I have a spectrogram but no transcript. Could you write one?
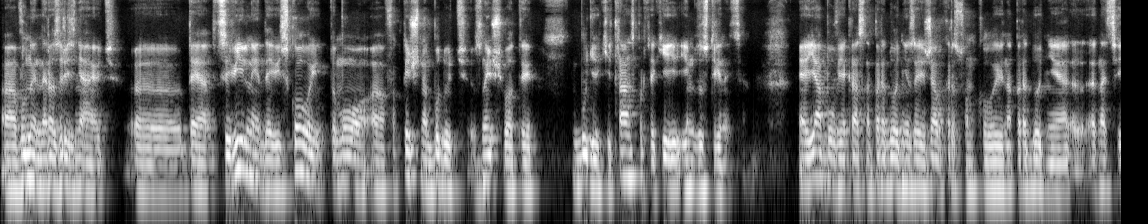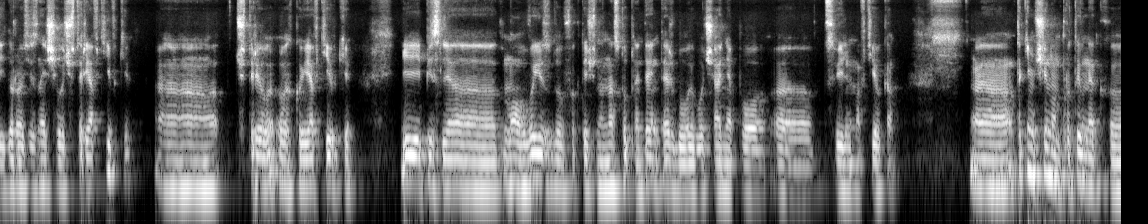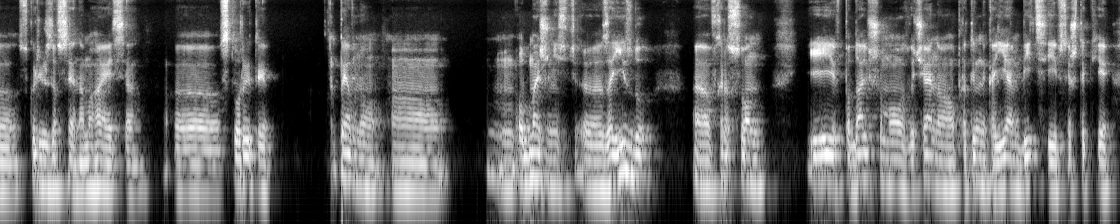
вони не розрізняють, де цивільний, де військовий, тому фактично будуть знищувати будь-який транспорт, який їм зустрінеться. Я був якраз напередодні заїжджав в Херсон, коли напередодні на цій дорозі знищили чотири автівки, чотири легкові автівки. І після мого виїзду, фактично, на наступний день теж були влучання по е, цивільним автівкам. Е, таким чином, противник, е, скоріш за все, намагається е, створити певну е, обмеженість е, заїзду е, в Херсон, і в подальшому, звичайно, у противника є амбіції все ж таки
